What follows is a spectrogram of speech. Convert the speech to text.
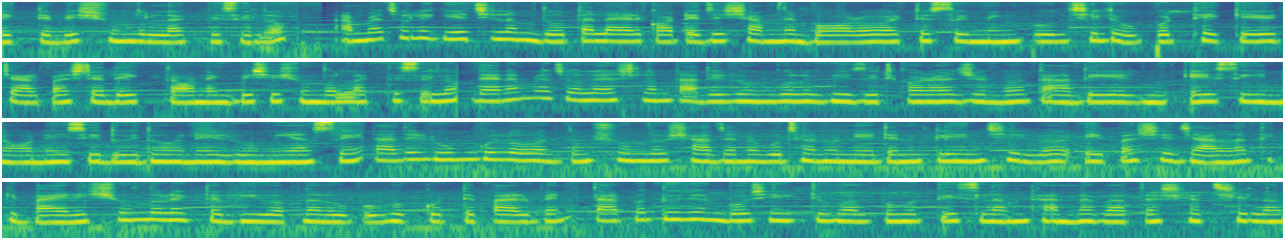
দেখতে বেশ সুন্দর লাগতেছিল। আমরা চলে গিয়েছিলাম দোতলায়ের কটেজের সামনে বড় একটা সুইমিং পুল ছিল, উপর থেকে চার চারপাশটা দেখতে অনেক বেশি সুন্দর লাগতেছিল। দেন আমরা চলে আসলাম তাদের রুমগুলো ভিজিট করার জন্য। তাদের এসি নন এসি দুই ধরনের রুমই আছে। তাদের রুমগুলো একদম সুন্দর সাজানো গোছানো নেট অ্যান্ড ক্লিন ছিল। এই পাশে জানলা থেকে বাইরে সুন্দর একটা ভিউ আপনারা উপভোগ করতে পারবেন। তারপর দুজন বসে একটু গল্প করতেছিলাম, ঠান্ডা বাতাস খাচ্ছিলাম,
